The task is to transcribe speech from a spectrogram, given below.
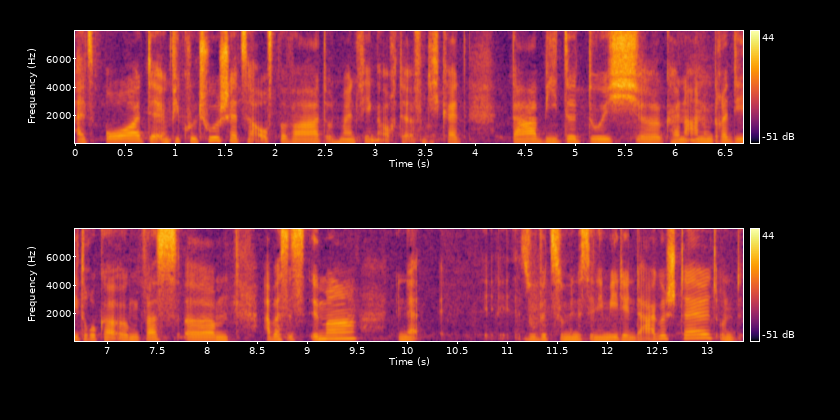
als Ort, der irgendwie Kulturschätze aufbewahrt und meinetwegen auch der Öffentlichkeit darbietet durch, äh, keine Ahnung, 3D-Drucker, irgendwas. Ähm, aber es ist immer in der so wird es zumindest in den Medien dargestellt und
